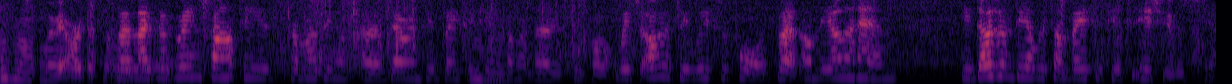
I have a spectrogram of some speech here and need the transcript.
Mm-hmm. We are definitely. But like the Green Party is promoting a, a guaranteed basic mm-hmm. income on various people, which obviously we support. But on the other hand, it doesn't deal with some basic issues. Yeah.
